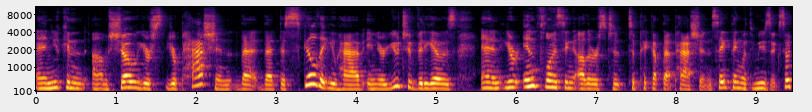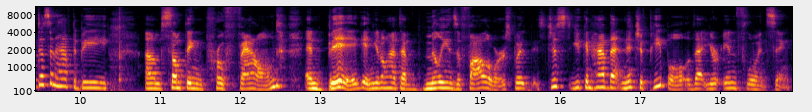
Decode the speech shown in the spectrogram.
and you can um, show your your passion that that the skill that you have in your YouTube videos and you're influencing others to, to pick up that passion. Same thing with music. So it doesn't have to be um, something profound and big and you don't have to have millions of followers, but it's just you can have that niche of people that you're influencing.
